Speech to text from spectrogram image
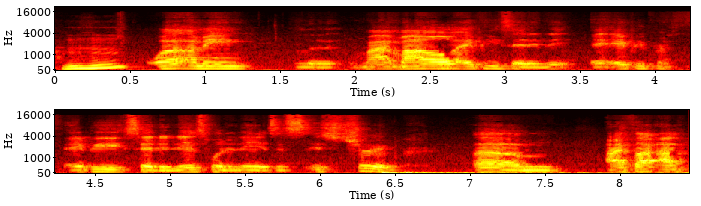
Mm-hmm. Well, I mean, Look, my my old AP said it. AP AP said it is what it is. It's it's true. Um, I thought I,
